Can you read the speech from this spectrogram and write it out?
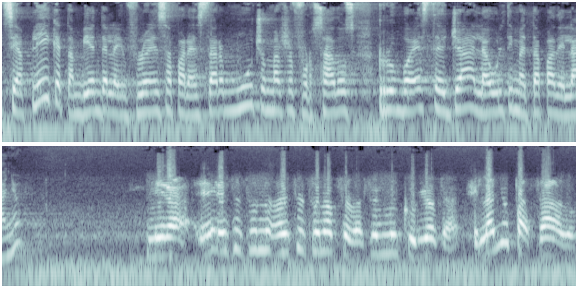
se aplique también de la influenza para estar mucho más reforzados rumbo a este ya, la última etapa del año? Mira, e-, esa es, una, esa es una observación muy curiosa. El año pasado,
